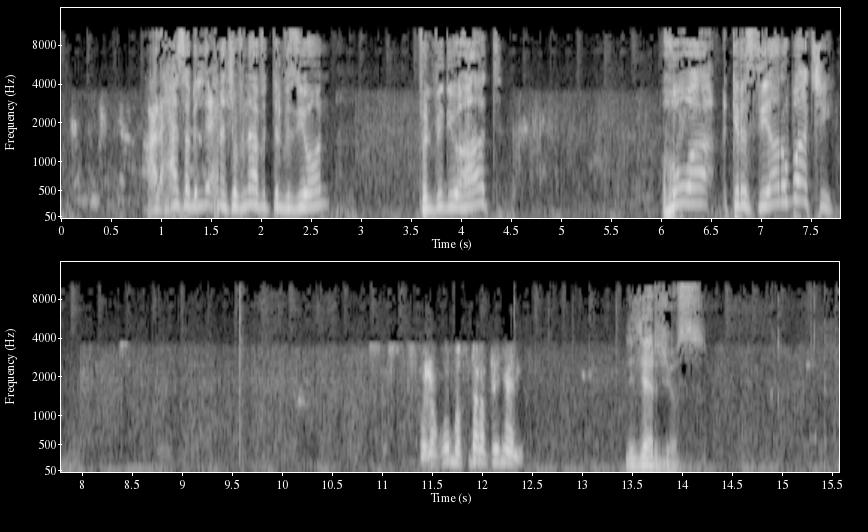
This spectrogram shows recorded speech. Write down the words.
على حسب اللي إحنا شفناه في التلفزيون في الفيديوهات هو كريستيانو باتشي. والعقوبه صدرت لمن؟ لجيرجيوس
